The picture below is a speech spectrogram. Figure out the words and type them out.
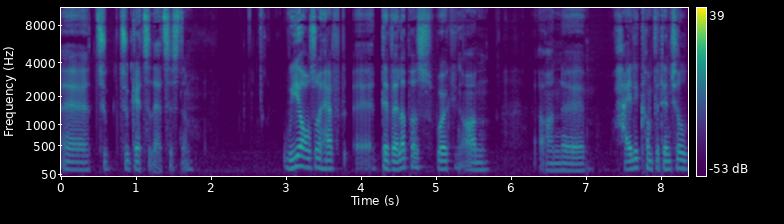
uh, to to get to that system we also have uh, developers working on on uh, highly confidential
